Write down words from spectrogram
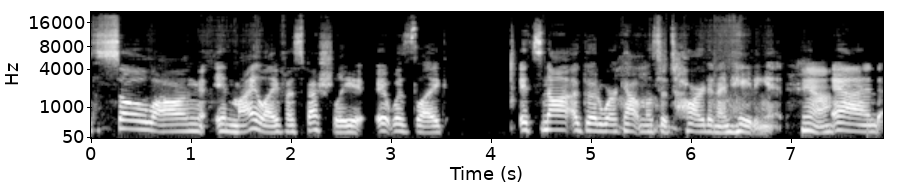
so long in my life, especially, it was like, it's not a good workout unless it's hard and I'm hating it. yeah, And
